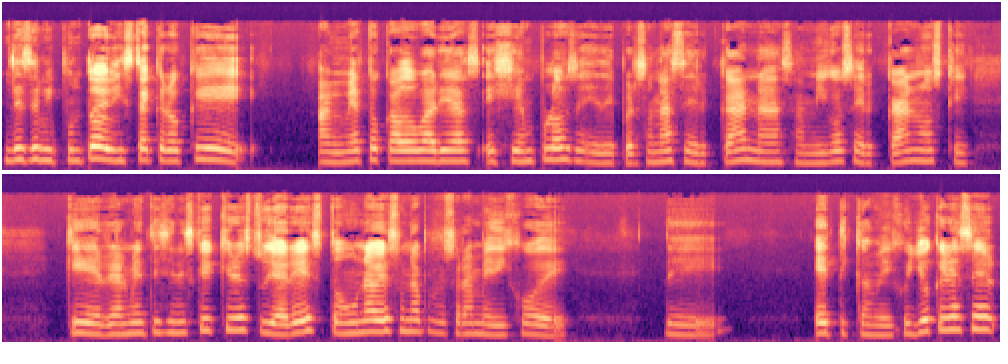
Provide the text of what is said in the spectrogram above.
desde mi punto de vista creo que a mí me ha tocado varios ejemplos de, de personas cercanas, amigos cercanos que, que realmente dicen es que yo quiero estudiar esto. Una vez una profesora me dijo de, de ética, me dijo, yo quería ser,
